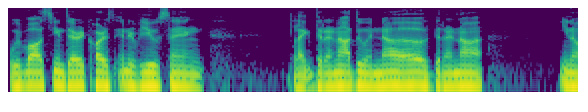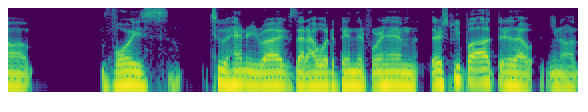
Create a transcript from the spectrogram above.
we've all seen Derek Carr's interview saying, like, did I not do enough? Did I not, you know, voice to Henry Ruggs that I would have been there for him? There's people out there that, you know,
